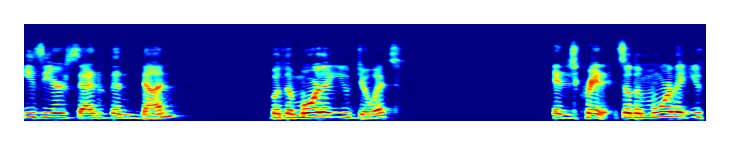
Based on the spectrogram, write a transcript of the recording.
Easier said than done. But the more that you do it, it is created. So the more that you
